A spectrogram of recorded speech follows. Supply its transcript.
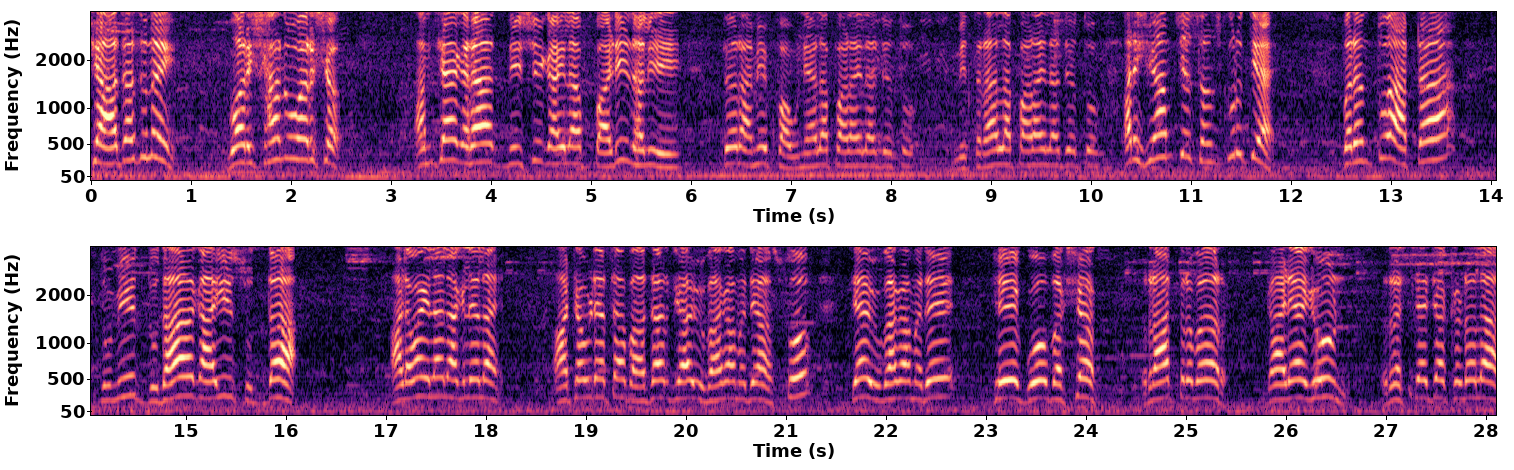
हे आजच नाही वर्षानुवर्ष आमच्या घरात देशी गायला पाडी झाली तर आम्ही पाहुण्याला पाळायला देतो मित्राला पाळायला देतो. अरे ही आमची संस्कृती आहे. परंतु आता तुम्ही दुधाळ गाईसुद्धा अडवायला लागलेला आहे. आठवड्याचा बाजार ज्या विभागामध्ये असतो त्या विभागामध्ये हे गोभक्षक रात्रभर गाड्या घेऊन रस्त्याच्या कडेला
